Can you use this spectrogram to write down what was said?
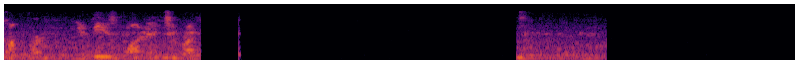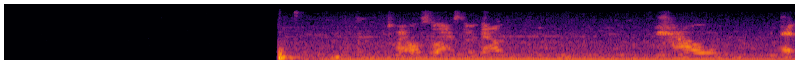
comfort in these one and two run. I also asked him about how that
